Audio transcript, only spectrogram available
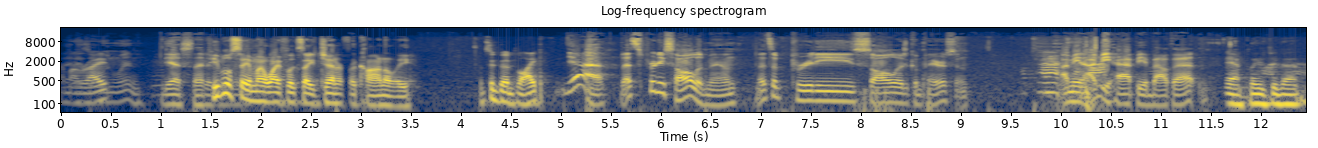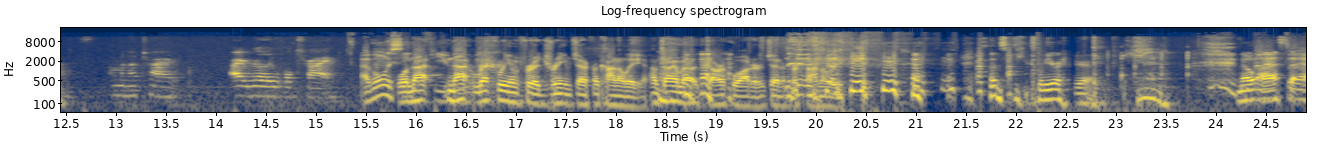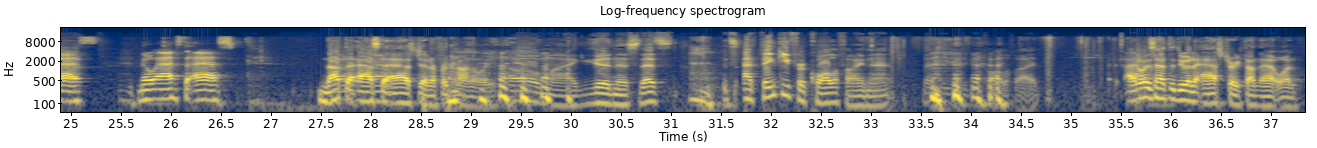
Am I right? Win-win. Yes, that is. People a say my wife looks like Jennifer Connelly. That's a good like. Yeah, that's pretty solid, man. That's a pretty solid comparison. I'll try not I mean, I'd be happy about that. Yeah, please do that. I'm gonna try. I really will try. I've only seen Well, a not few. not Requiem for a Dream, Jennifer Connelly. I'm talking about Dark Water, Jennifer Connelly. Let's be clear here. No Not, ass to uh, ass. No ass to ass. Not the ass to ass Jennifer Connelly. oh my goodness, that's. It's, I thank you for qualifying that. That needed to be qualified. I always have to do an asterisk on that one.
